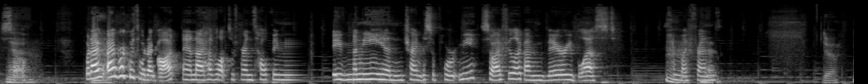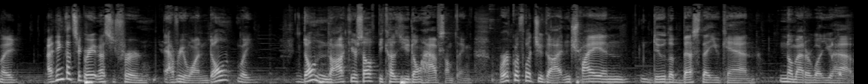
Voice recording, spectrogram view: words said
so Yeah. but Yeah. I, I work with what i got and i have lots of friends helping me save money and trying to support me so i feel like i'm very blessed from my Mhm. friends Yeah, like I think that's a great message for everyone. Don't like don't knock yourself because you don't have something. Work with what you got and try and do the best that you can, no matter what you have.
